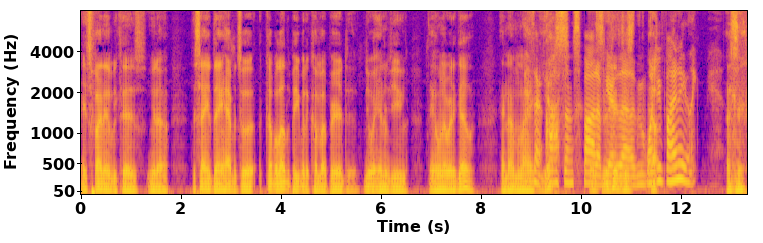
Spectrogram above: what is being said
It's funny because, you know, the same thing happened to a, a couple other people that come up here to do an interview. They don't know where to go. And I'm like, It's an yes. awesome spot up here, though. just- Once yeah. you find it, you're like, That's it.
